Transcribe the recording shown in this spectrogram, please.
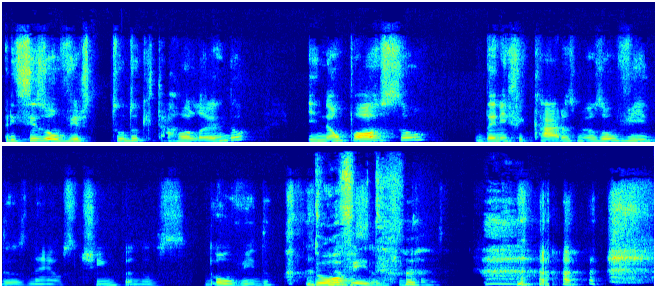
preciso ouvir tudo que está rolando e não posso danificar os meus ouvidos, né? Os tímpanos do ouvido. Do ouvido.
